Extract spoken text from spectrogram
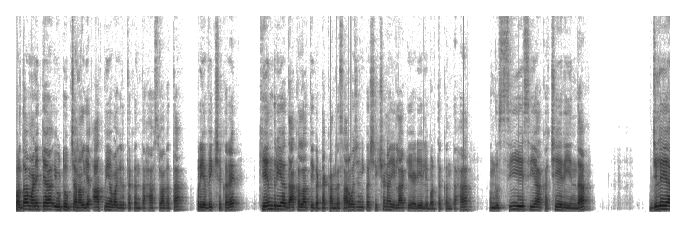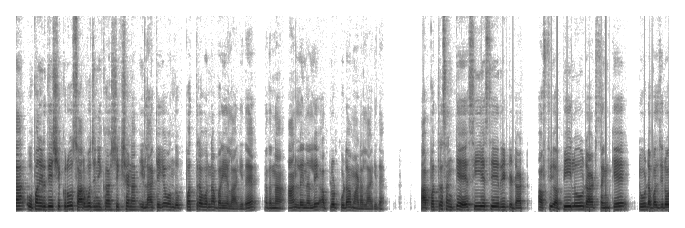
ಸ್ಪರ್ಧಾ ಮಾಣಿಕ್ಯ ಯೂಟ್ಯೂಬ್ ಚಾನಲ್ಗೆ ಆತ್ಮೀಯವಾಗಿರ್ತಕ್ಕಂತಹ ಸ್ವಾಗತ. ಪ್ರಿಯ ವೀಕ್ಷಕರೇ, ಕೇಂದ್ರೀಯ ದಾಖಲಾತಿ ಘಟಕ ಅಂದರೆ ಸಾರ್ವಜನಿಕ ಶಿಕ್ಷಣ ಇಲಾಖೆ ಅಡಿಯಲ್ಲಿ ಬರ್ತಕ್ಕಂತಹ ಒಂದು ಸಿ ಎ ಸಿಯ ಕಚೇರಿಯಿಂದ ಜಿಲ್ಲೆಯ ಉಪನಿರ್ದೇಶಕರು ಸಾರ್ವಜನಿಕ ಶಿಕ್ಷಣ ಇಲಾಖೆಗೆ ಒಂದು ಪತ್ರವನ್ನು ಬರೆಯಲಾಗಿದೆ. ಅದನ್ನು ಆನ್ಲೈನಲ್ಲಿ ಅಪ್ಲೋಡ್ ಕೂಡ ಮಾಡಲಾಗಿದೆ. ಆ ಪತ್ರ ಸಂಖ್ಯೆ C A C writ dot ಅಫಿ ಅಪೀಲು ಡಾಟ್ ಸಂಖ್ಯೆ two double zero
